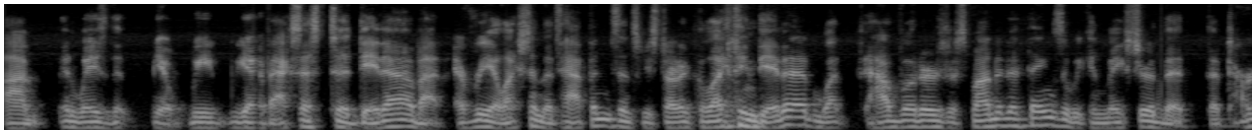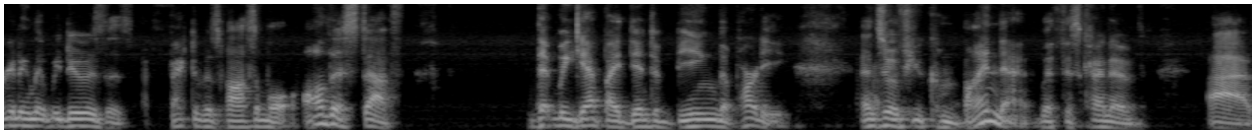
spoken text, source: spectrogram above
um, in ways that you know we we have access to data about every election that's happened since we started collecting data and what how voters responded to things, and we can make sure that the targeting that we do is as effective as possible. All this stuff that we get by dint of being the party, and so if you combine that with this kind of uh,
